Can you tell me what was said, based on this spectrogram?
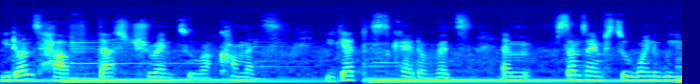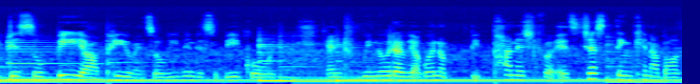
you don't have that strength to overcome it, you get scared of it. And um, sometimes too, when we disobey our parents or even disobey God, and we know that we are going to be punished for it, just thinking about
